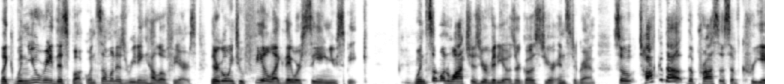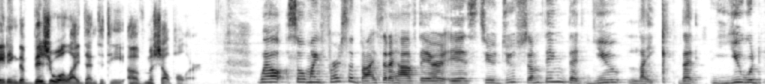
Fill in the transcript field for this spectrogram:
like when you read this book, when someone is reading Hello Fears, they're going to feel like they were seeing you speak mm-hmm. when someone watches your videos or goes to your Instagram. So, talk about the process of creating the visual identity of Michelle Poler. Well, so my first advice that I have there is to do something that you like, that you would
